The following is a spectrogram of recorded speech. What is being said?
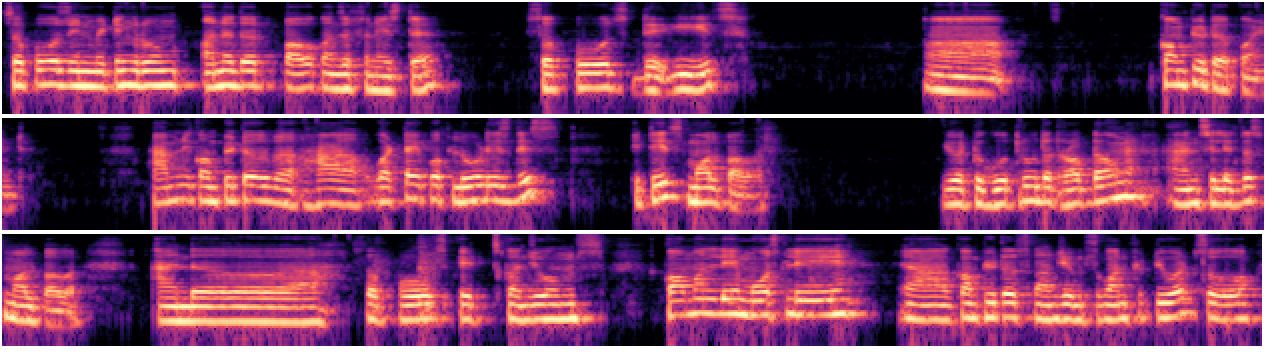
suppose in meeting room another power consumption is there. Suppose there is uh, computer point. How many computer uh, how, what type of load is this? It is small power. You have to go through the drop down and select the small power and uh, suppose it consumes commonly mostly uh, computers consumes 150 watts so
